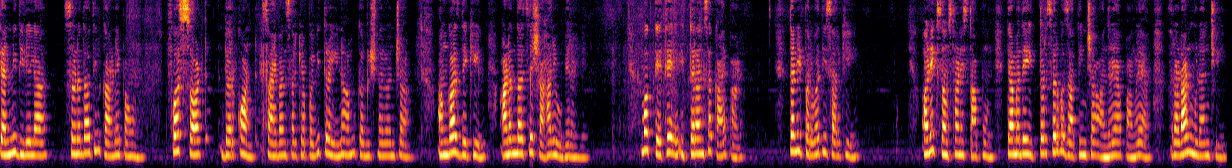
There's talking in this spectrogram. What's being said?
त्यांनी दिलेल्या सणदातील कारणे पाहून फर्स्ट सॉर्ट डरकॉन्ट साहेबांसारख्या पवित्र इनाम कमिशनरांच्या अंगास देखील आनंदाचे शहारे उभे राहिले. मग तेथे इतरांचा काय पाड? त्यांनी पर्वतीसारखी अनेक संस्थाने स्थापून त्यामध्ये इतर सर्व जातींच्या आंधळ्या पांगळ्या रडानमुडांची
